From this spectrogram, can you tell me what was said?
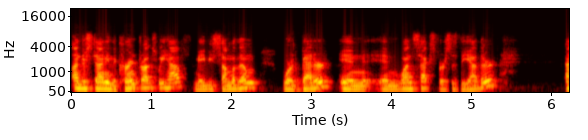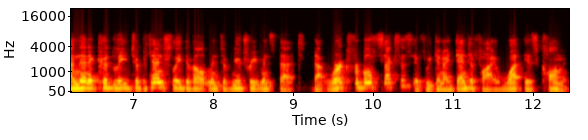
understanding the current drugs we have. Maybe some of them work better in, in one sex versus the other. And then it could lead to potentially development of new treatments that, that work for both sexes if we can identify what is common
